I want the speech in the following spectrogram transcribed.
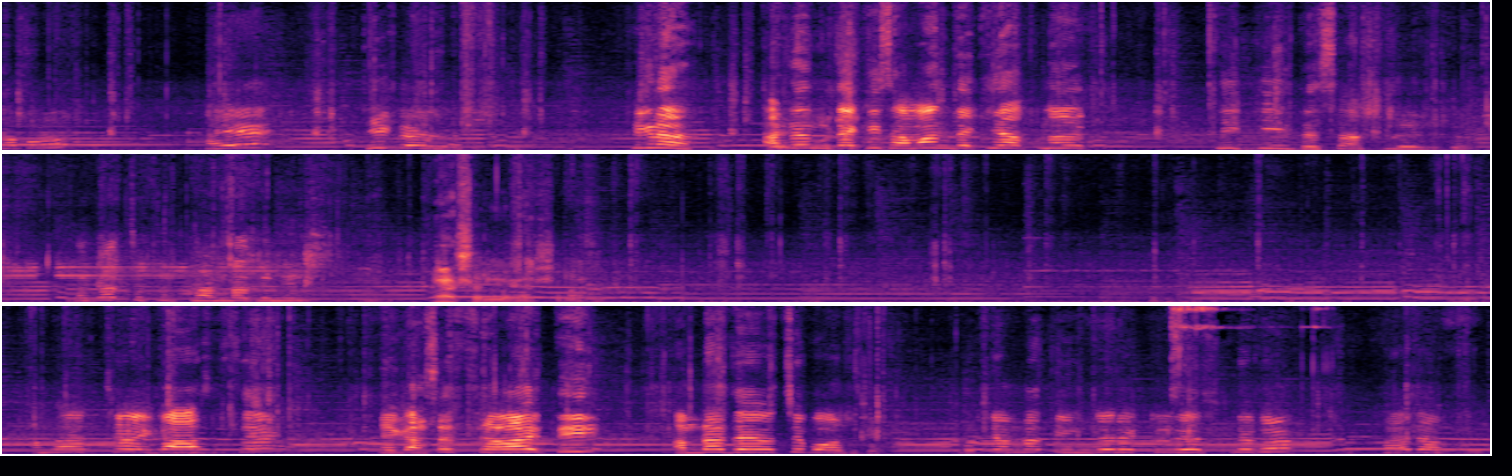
খাব খাইয়ে ঠিক হয়ে যাবে। ঠিক না? আসেন দেখি সামান দেখি আপনার কি কি দেশে আসলে খুব ঠান্ডা জিনিস মাশাআল্লাহ মাশাআল্লাহ। আমরা হচ্ছে ওই গাছ আছে এই গাছের ছাওয়াইতে আমরা যাই হচ্ছে বসবো। বসে আমরা তিনজন একটু রেস্ট নেব খাওয়া দাওয়া করব।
